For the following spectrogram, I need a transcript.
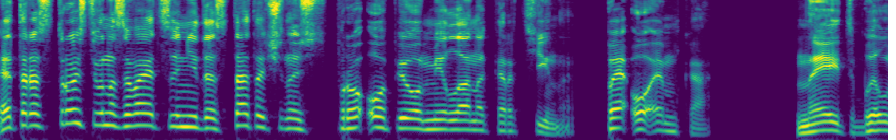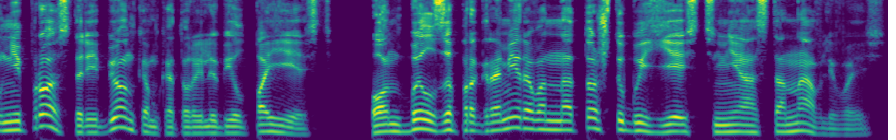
Это расстройство называется недостаточность проопиомеланокартина, ПОМК. Нейт был не просто ребенком, который любил поесть. Он был запрограммирован на то, чтобы есть, не останавливаясь.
